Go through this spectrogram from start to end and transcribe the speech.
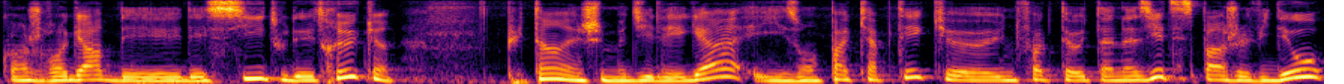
quand je regarde des, des sites ou des trucs, putain, je me dis, les gars, ils ont pas capté qu'une fois que tu as euthanasié, c'est pas un jeu vidéo.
